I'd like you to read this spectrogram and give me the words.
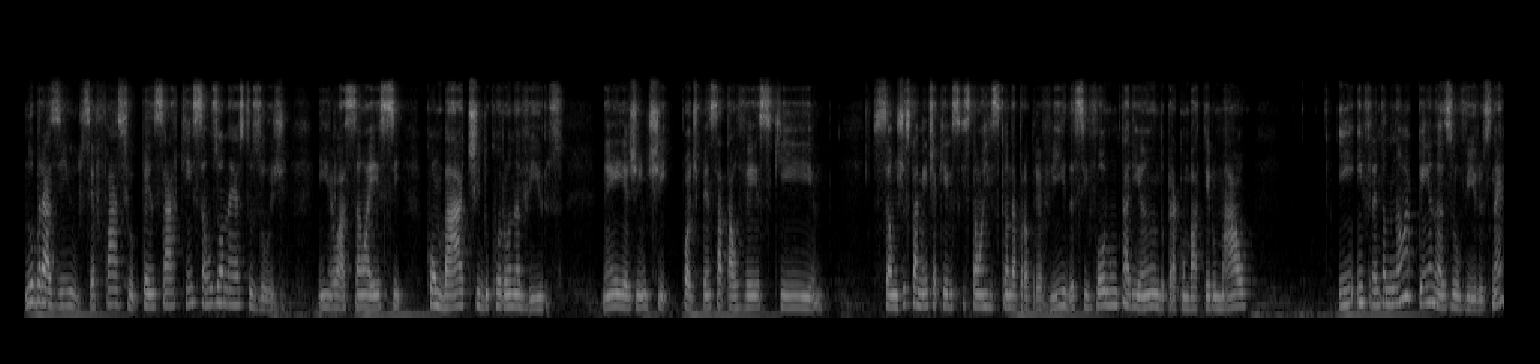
no Brasil, se é fácil pensar quem são os honestos hoje em relação a esse combate do coronavírus. Né? E a gente pode pensar, talvez, que são justamente aqueles que estão arriscando a própria vida, se voluntariando para combater o mal e enfrentando não apenas o vírus, né?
